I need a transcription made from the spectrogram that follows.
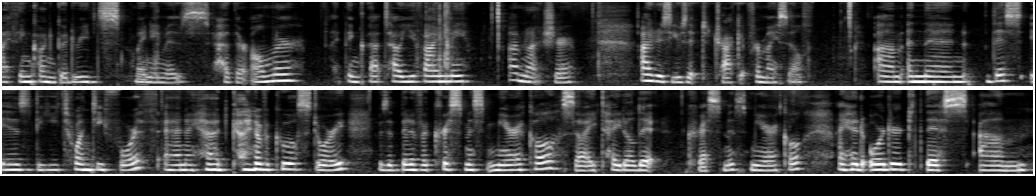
I think on Goodreads my name is Heather Ulmer. I think that's how you find me. I'm not sure. I just use it to track it for myself. Um, and then this is the 24th, and I had kind of a cool story. It was a bit of a Christmas miracle, so I titled it Christmas Miracle. I had ordered this um,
